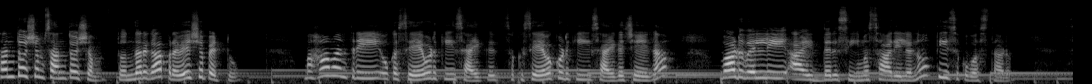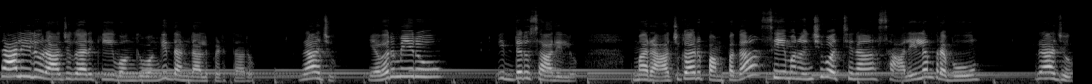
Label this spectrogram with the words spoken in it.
సంతోషం సంతోషం తొందరగా ప్రవేశపెట్టు. మహామంత్రి ఒక సేవుడికి సైగ ఒక సేవకుడికి సైగ చేయగా వాడు వెళ్ళి ఆ ఇద్దరి సీమశాలీలను తీసుకువస్తాడు. శాలీలు రాజుగారికి వంగి వంగి దండాలు పెడతారు. రాజు ఎవరు మీరు? ఇద్దరు శాలీలు మా రాజుగారు పంపగా సీమ నుంచి వచ్చిన శాలీలం ప్రభు. రాజు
